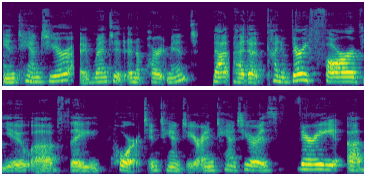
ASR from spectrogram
In Tangier, I rented an apartment that had a kind of very far view of the port in Tangier. And Tangier is very uh,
